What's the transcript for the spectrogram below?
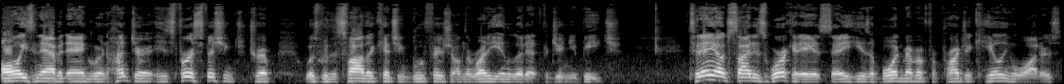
Always an avid angler and hunter, his first fishing trip was with his father catching bluefish on the Rudee Inlet at Virginia Beach. Today, outside his work at ASA, he is a board member for Project Healing Waters,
